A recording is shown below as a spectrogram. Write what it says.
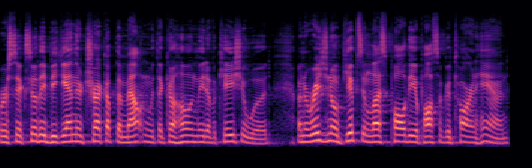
Verse 6 So they began their trek up the mountain with a cajon made of acacia wood, an original Gibson Les Paul the Apostle guitar in hand,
